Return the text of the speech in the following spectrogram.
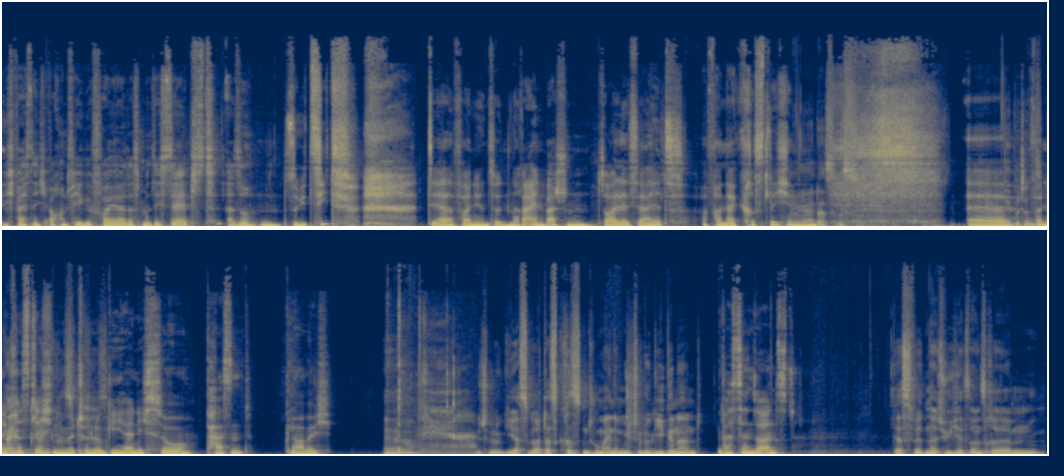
ich weiß nicht, auch ein Fegefeuer, dass man sich selbst, also ein Suizid, der von den Sünden reinwaschen soll, ist ja jetzt von der christlichen, Ja, das ist. Äh, bitte? von der Kein- kein christlichen christliches. Mythologie her nicht so passend, glaube ich. Ja. Mythologie. Hast du gerade das Christentum eine Mythologie genannt? Was denn sonst? Das wird natürlich jetzt unsere ähm,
